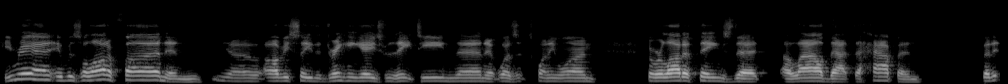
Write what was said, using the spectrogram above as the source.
he ran. It was a lot of fun, and you know, obviously the drinking age was 18 then; it wasn't 21. There were a lot of things that allowed that to happen, but it,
